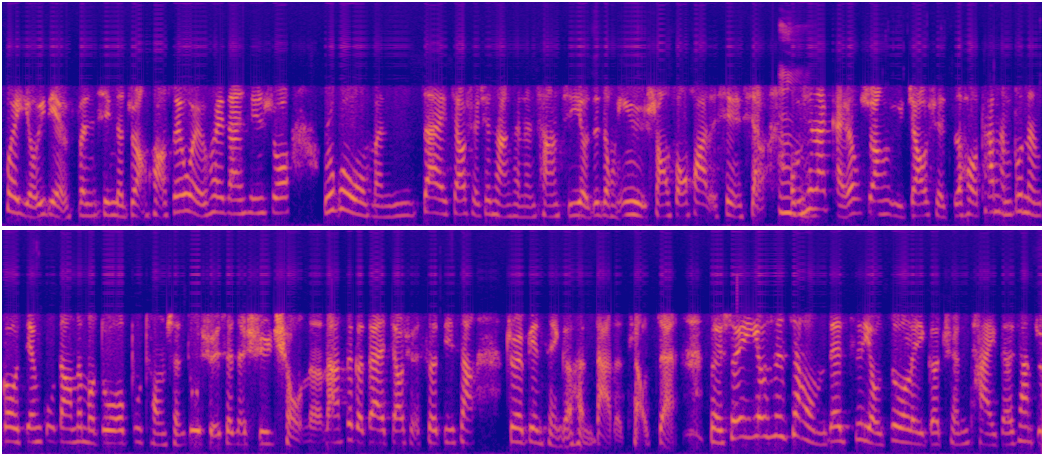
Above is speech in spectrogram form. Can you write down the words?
会有一点分心的状况，所以我也会担心说，如果我们在教学现场可能长期有这种英语双峰化的现象，我们现在改用双语教学之后，它能不能够兼顾到那么多不同程度学生的需求呢？那这个在教学设计上就会变成一个很大的挑战。对，所以又是像我们这次有做了一个全台的，像主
